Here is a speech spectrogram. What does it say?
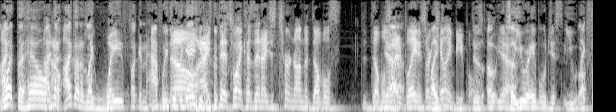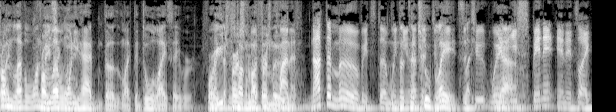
I- what the hell? I know. I got it like way fucking halfway no, through the game. I, that's why. Because then I just turned on the double the double sided Yeah. blade and start Like, killing people. There's, oh yeah. So you were able just you Like, uh, from level one, From level basically. one, you had the like the dual lightsaber. For Like you the just first- talking from the about first move. planet. Not the move. It's the when The- you the have two the du- blades, The like- two when yeah. you spin it and it's like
